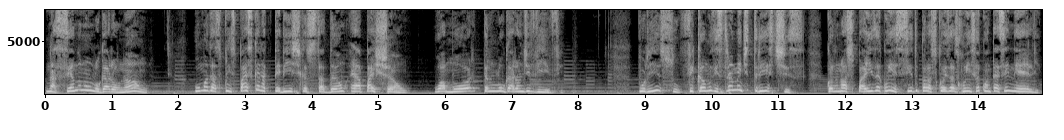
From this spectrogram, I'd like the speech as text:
Nascendo num lugar ou não, uma das principais características do cidadão é a paixão, o amor pelo lugar onde vive. Por isso, ficamos extremamente tristes quando nosso país é conhecido pelas coisas ruins que acontecem nele.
